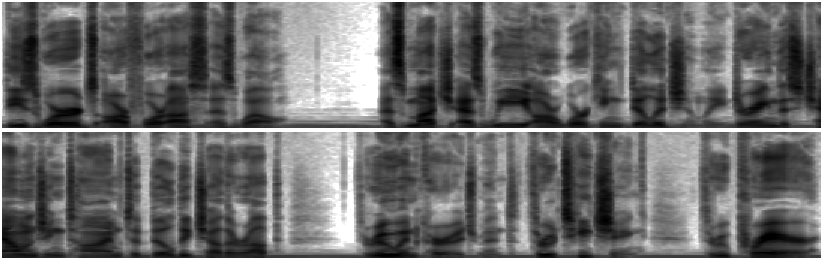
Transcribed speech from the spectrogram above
these words are for us as well. As much as we are working diligently during this challenging time to build each other up through encouragement, through teaching, through prayer,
